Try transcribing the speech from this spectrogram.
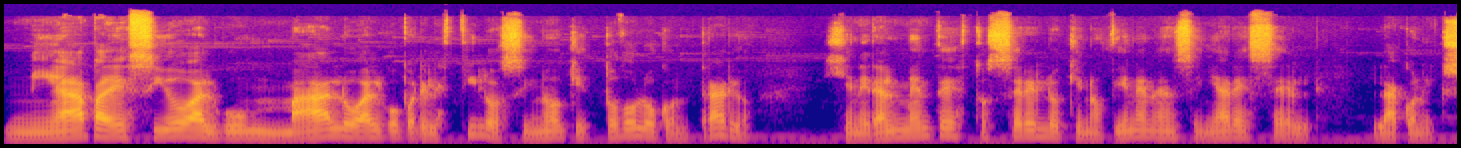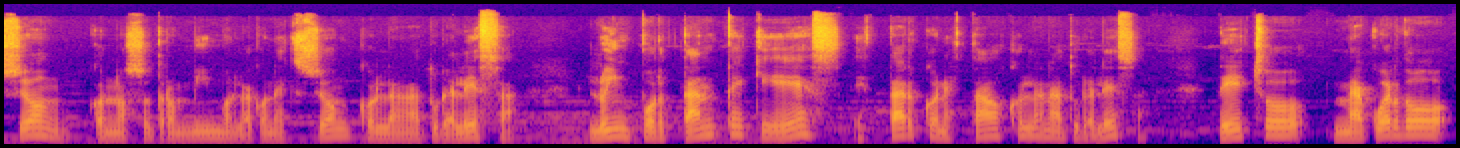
ni ha padecido algún mal o algo por el estilo, sino que todo lo contrario. Generalmente estos seres lo que nos vienen a enseñar es el, la conexión con nosotros mismos, la conexión con la naturaleza, lo importante que es estar conectados con la naturaleza. De hecho, me acuerdo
